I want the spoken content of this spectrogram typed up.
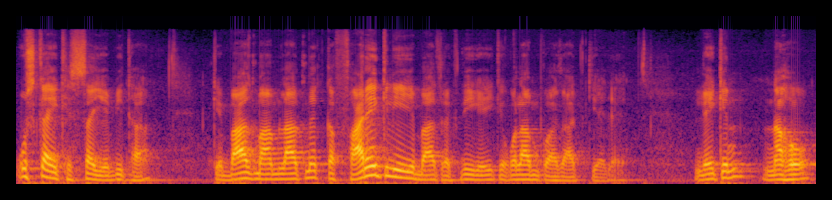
اس کا ایک حصہ یہ بھی تھا کہ بعض معاملات میں کفارے کے لیے یہ بات رکھ دی گئی کہ غلام کو آزاد کیا جائے۔ لیکن نہ ہو،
